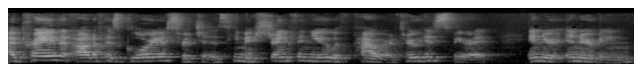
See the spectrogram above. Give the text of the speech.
I pray that out of his glorious riches he may strengthen you with power through his Spirit in your inner being,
